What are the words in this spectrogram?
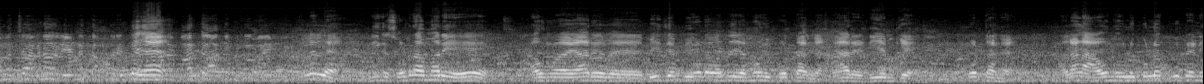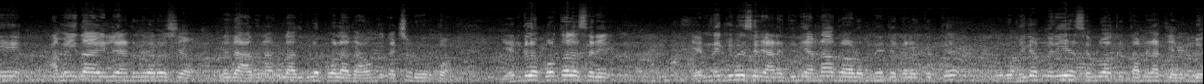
அமைச்சாங்கன்னா அதுல என்ன தப்பு இருக்கு? பார்த்து அதிமுக பயப்படுது. இல்லை இல்லை. நீங்கள் சொல்கிற மாதிரி அவங்க யார் பிஜேபியோட வந்து எம்ஓவி போட்டாங்க. யார்? டிஎம்கே போட்டாங்க. அதனால் அவங்களுக்குள்ள கூட்டணி அமைதா இல்லையான்றது வேற விஷயம். இது அதனாக்குள்ள அதுக்குள்ளே போகல அது அவங்க கட்சியோட விருப்பம். எங்களை பொறுத்தவரை சரி. என்றைக்குமே சரி. அனைத்து இந்திய அண்ணா திராவிட முன்னேற்ற கழகத்துக்கு ஒரு மிகப்பெரிய செல்வாக்கு தமிழ்நாட்டில் உண்டு.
